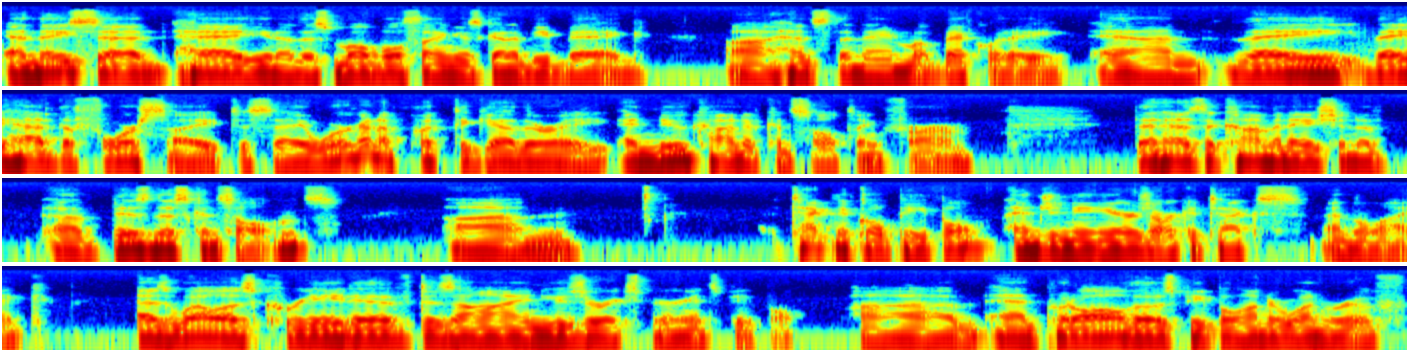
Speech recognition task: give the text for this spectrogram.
and they said, "Hey, you know, this mobile thing is going to be big." Uh, hence the name Mobiquity. And they they had the foresight to say, we're going to put together a, a new kind of consulting firm that has a combination of, of business consultants, um, technical people, engineers, architects, and the like, as well as creative design, user experience people, um, and put all those people under one roof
